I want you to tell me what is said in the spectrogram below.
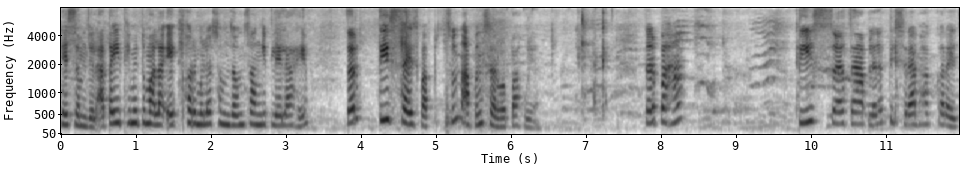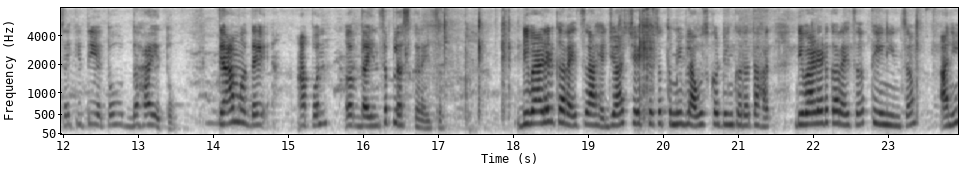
हे समजेल. आता इथे मी तुम्हाला एक फॉर्म्युला समजावून सांगितलेला आहे. तर तीस साईजपासून आपण सर्व पाहूया. तर पहा तीसचा आपल्याला तिसरा भाग करायचा आहे किती येतो? दहा येतो. त्यामध्ये आपण अर्धा इंच प्लस करायचं. डिवायडेड करायचं आहे. ज्या चेस्टचं तुम्ही ब्लाऊज कटिंग करत आहात डिवायडेड करायचं तीन इंच आणि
